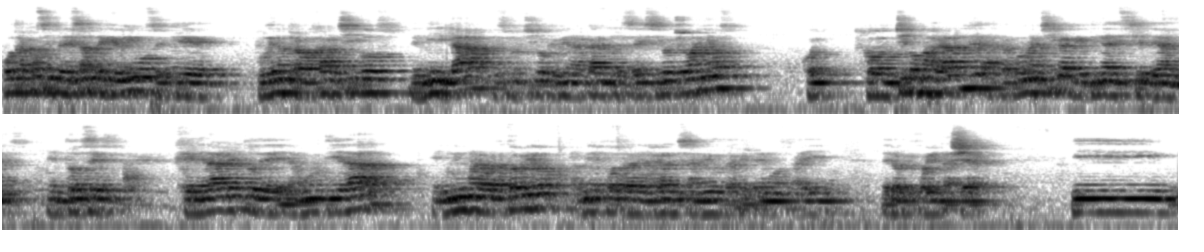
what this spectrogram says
Otra cosa interesante que vimos es que pudieron trabajar chicos de Mini Lab, que son los chicos que vienen acá entre 6 y 8 años, con, con chicos más grandes, hasta con una chica que tenía 17 años. Entonces, generar esto de la multiedad en un mismo laboratorio también fue otra de las grandes anécdotas que tenemos ahí de lo que fue el taller. Y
